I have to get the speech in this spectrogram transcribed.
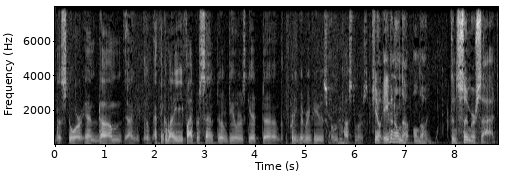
the store. And um, I, I think about 85% of dealers get uh, pretty good reviews from customers. You know, even on the on the consumer side,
